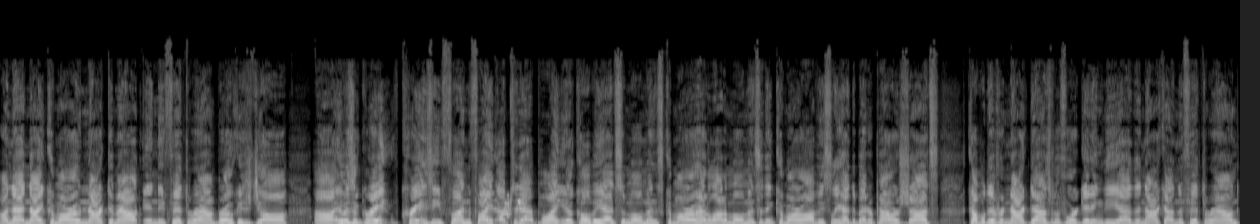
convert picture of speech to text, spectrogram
On that night, Kamaru knocked him out in the fifth round, broke his jaw. Uh, it was a great, crazy, fun fight up to that point. You know, Colby had some moments. Kamaru had a lot of moments. I think Kamaru obviously had the better power shots, a couple different knockdowns before getting the uh, the knockout in the fifth round.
